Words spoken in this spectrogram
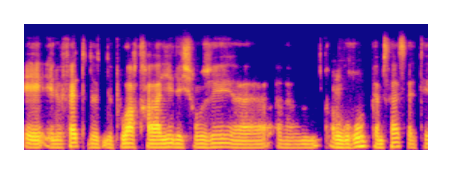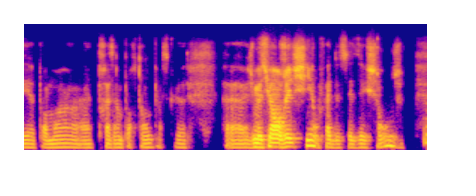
Et, et, le fait de, pouvoir travailler, d'échanger euh, en groupe comme ça, ça a été pour moi très important parce que je me suis enrichi en fait de ces échanges. Mmh.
